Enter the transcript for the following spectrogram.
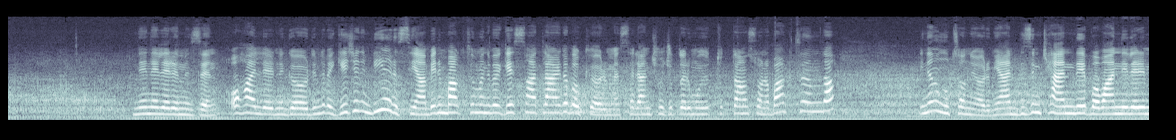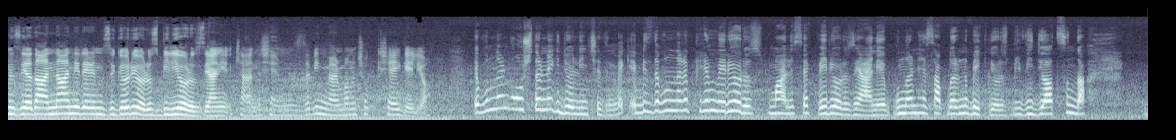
nenelerimizin o hallerini gördüğümde ve gecenin bir yarısı yani benim baktığım hani böyle geç saatlerde bakıyorum mesela hani çocuklarımı uyuttuktan sonra baktığımda İnanın utanıyorum. Yani bizim kendi babaannelerimizi ya da anneannelerimizi görüyoruz, biliyoruz yani kendi şeyimizde. Bilmiyorum bana çok şey geliyor. E bunların hoşlarına gidiyor linç edilmek. E biz de bunlara prim veriyoruz. Maalesef veriyoruz yani. Bunların hesaplarını bekliyoruz. Bir video atsın da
